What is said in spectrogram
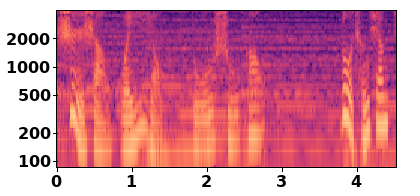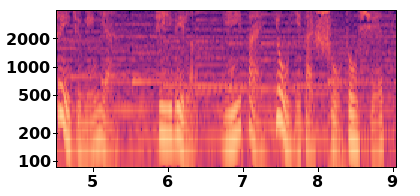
世上唯有读书高。骆成香这句名言，激励了一代又一代蜀中学子。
